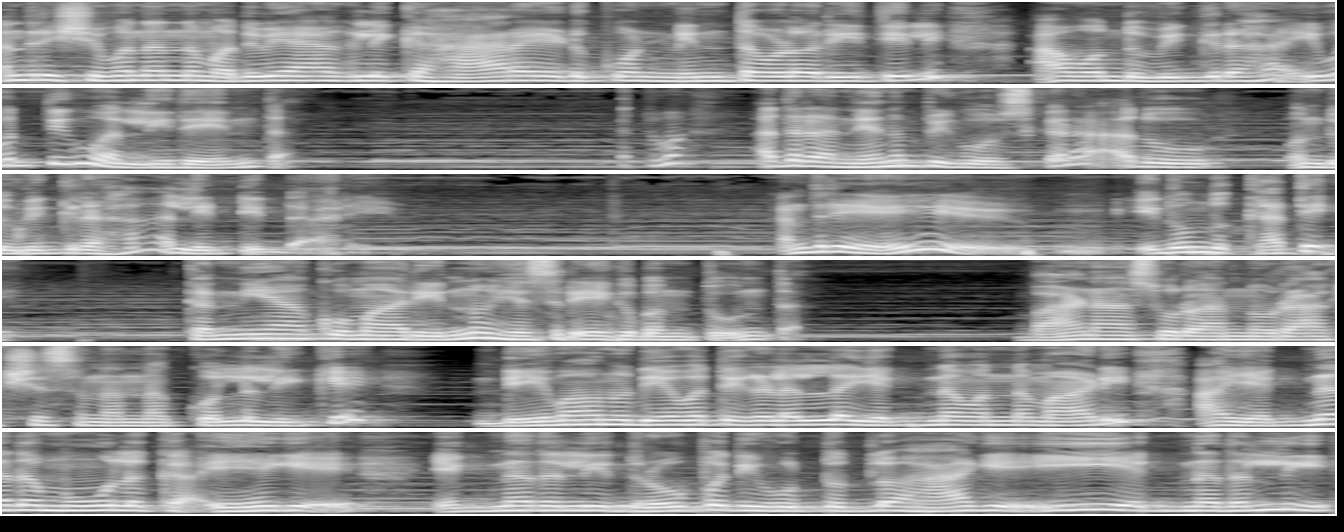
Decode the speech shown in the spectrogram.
ಅಂದರೆ ಶಿವನನ್ನು ಮದುವೆ ಆಗಲಿಕ್ಕೆ ಹಾರ ಹಿಡ್ಕೊಂಡು ನಿಂತವಳ ರೀತಿಯಲ್ಲಿ ಆ ಒಂದು ವಿಗ್ರಹ ಇವತ್ತಿಗೂ ಅಲ್ಲಿದೆ ಅಂತ. ಅಥವಾ ಅದರ ನೆನಪಿಗೋಸ್ಕರ ಅದು ಒಂದು ವಿಗ್ರಹ ಅಲ್ಲಿಟ್ಟಿದ್ದಾರೆ. ಅಂದರೆ ಇದೊಂದು ಕತೆ. ಕನ್ಯಾಕುಮಾರಿ ಅನ್ನೋ ಹೆಸರು ಬಂತು ಅಂತ. ಬಾಣಾಸುರ ಅನ್ನೋ ರಾಕ್ಷಸನನ್ನು ಕೊಲ್ಲಲಿಕ್ಕೆ ದೇವಾನುದೇವತೆಗಳೆಲ್ಲ ಯಜ್ಞವನ್ನು ಮಾಡಿ ಆ ಯಜ್ಞದ ಮೂಲಕ ಹೇಗೆ ಯಜ್ಞದಲ್ಲಿ ದ್ರೌಪದಿ ಹುಟ್ಟಿದ್ಲು, ಹಾಗೆ ಈ ಯಜ್ಞದಲ್ಲಿ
